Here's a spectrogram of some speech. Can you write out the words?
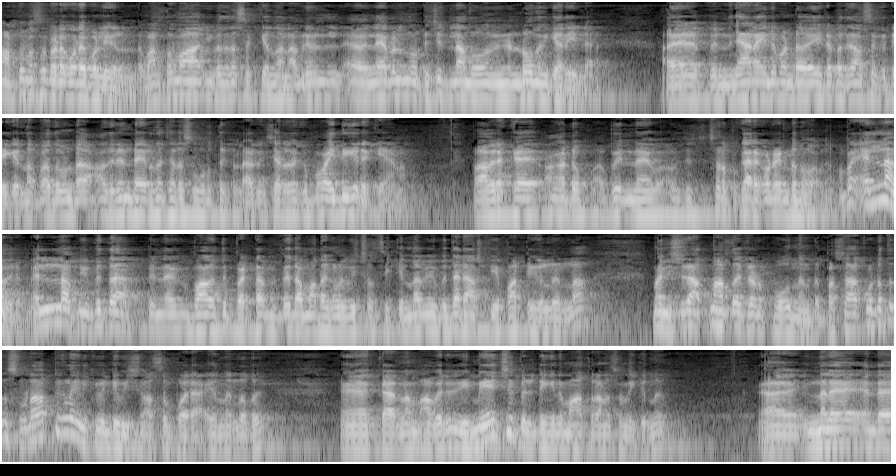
മാർത്തോമ സഭയുടെ കുറെ പള്ളികളുണ്ട്. മാർത്തോമ യുവജന സഖ്യം എന്നാണ്. അവർ ലേബൽ ഒട്ടിച്ചിട്ടില്ലാന്ന് തോന്നുന്നുണ്ടോ എന്ന് എനിക്കറിയില്ല. പിന്നെ ഞാൻ അതിന് പണ്ട് അതിന്റെ പതിനാറ് സെക്രട്ടറി അപ്പോൾ അപ്പൊ അതുകൊണ്ട് അതിലുണ്ടായിരുന്ന ചില സുഹൃത്തുക്കൾ അവർ ചിലരൊക്കെ ഇപ്പോൾ വൈദികരൊക്കെയാണ്. അപ്പൊ അവരൊക്കെ അങ്ങോട്ട് പിന്നെ ചെറുപ്പക്കാരൊക്കെ അവിടെ ഉണ്ടെന്ന് പറഞ്ഞു. അപ്പൊ എല്ലാവരും എല്ലാ വിവിധ പിന്നെ വിഭാഗത്തിൽപ്പെട്ട വിവിധ മതങ്ങൾ വിശ്വസിക്കുന്ന വിവിധ രാഷ്ട്രീയ പാർട്ടികളിലുള്ള മനുഷ്യർ ആത്മാർത്ഥമായിട്ട് പോകുന്നുണ്ട്. പക്ഷെ ആ കൂട്ടത്തിൽ സുഡാപ്പികളെ എനിക്ക് വലിയ വിശ്വാസം പോരാ എന്നുള്ളത് കാരണം അവർ ഇമേജ് ബിൽഡിങ്ങിന് മാത്രമാണ് ശ്രമിക്കുന്നത്. ഇന്നലെ എന്റെ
